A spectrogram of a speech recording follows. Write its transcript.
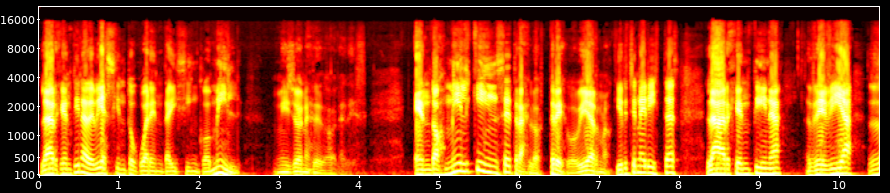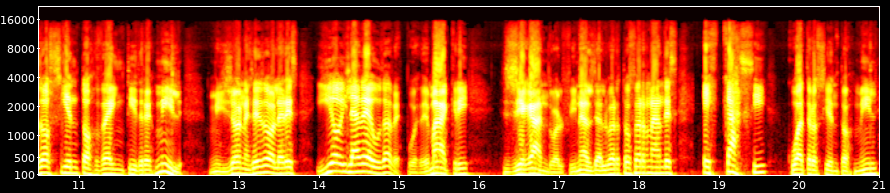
la Argentina debía 145 mil millones de dólares. En 2015, tras los tres gobiernos kirchneristas, la Argentina debía 223 mil millones de dólares y hoy la deuda, después de Macri, llegando al final de Alberto Fernández, es casi 400 mil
